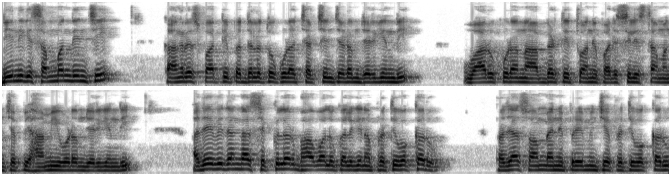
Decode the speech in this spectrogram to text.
దీనికి సంబంధించి కాంగ్రెస్ పార్టీ పెద్దలతో కూడా చర్చించడం జరిగింది. వారు కూడా నా అభ్యర్థిత్వాన్ని పరిశీలిస్తామని చెప్పి హామీ ఇవ్వడం జరిగింది. అదేవిధంగా సెక్యులర్ భావాలు కలిగిన ప్రతి ఒక్కరూ ప్రజాస్వామ్యాన్ని ప్రేమించే ప్రతి ఒక్కరూ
